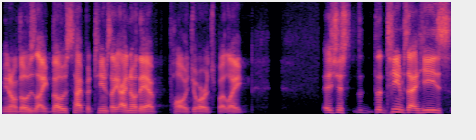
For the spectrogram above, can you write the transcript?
you know those like those type of teams. Like I know they have Paul George, but like it's just the, the teams that he's.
